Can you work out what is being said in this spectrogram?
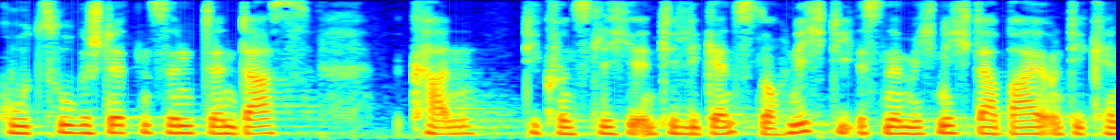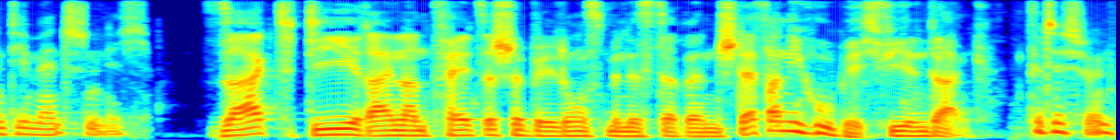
gut zugeschnitten sind, denn das kann die künstliche Intelligenz noch nicht. Die ist nämlich nicht dabei und die kennt die Menschen nicht. Sagt die rheinland-pfälzische Bildungsministerin Stefanie Hubig. Vielen Dank. Bitteschön.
